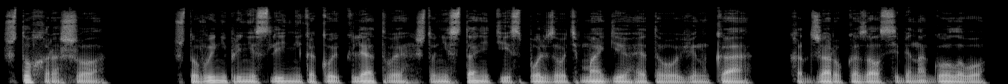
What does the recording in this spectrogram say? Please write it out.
Что хорошо? Что вы не принесли никакой клятвы, что не станете использовать магию этого венка». Хаджар указал себе на голову,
